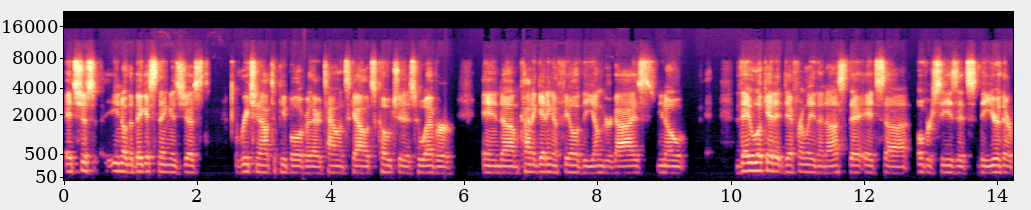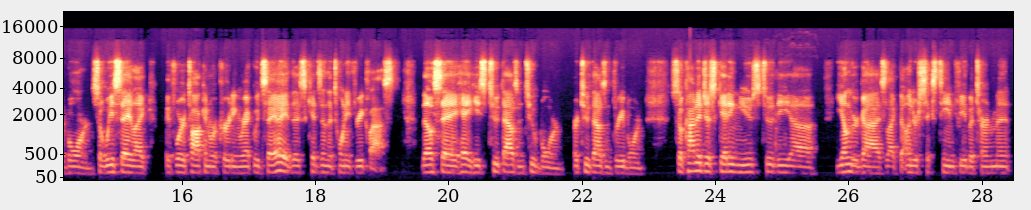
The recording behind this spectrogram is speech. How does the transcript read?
It's just, you know, the biggest thing is just reaching out to people over there, talent scouts, coaches, whoever, and um, kind of getting a feel of the younger guys, you know, they look at it differently than us. That it's uh, overseas. It's the year they're born. So we say like if we're talking recruiting, Rick, we'd say, hey, this kid's in the 23 class. They'll say, hey, he's 2002 born or 2003 born. So kind of just getting used to the uh, younger guys, like the under 16 FIBA tournament,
